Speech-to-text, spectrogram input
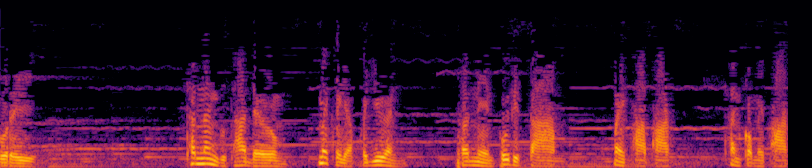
บุรี ท่านนั่งอยู่ท่าเดิม ไม่ขยับขยื่นพระเนนผู้ติดตาม ไม่พาพัก ท่านก็ไม่พัก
